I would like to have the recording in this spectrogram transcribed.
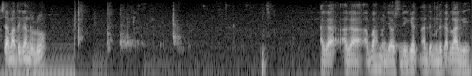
Saya matikan dulu. Agak agak apa menjauh sedikit, nanti mendekat lagi.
